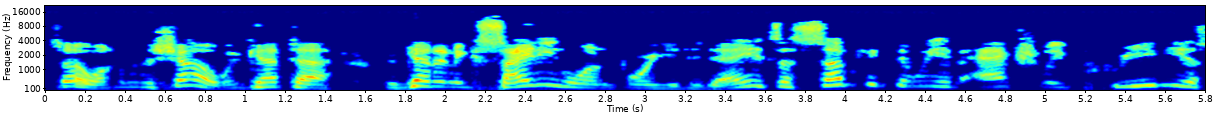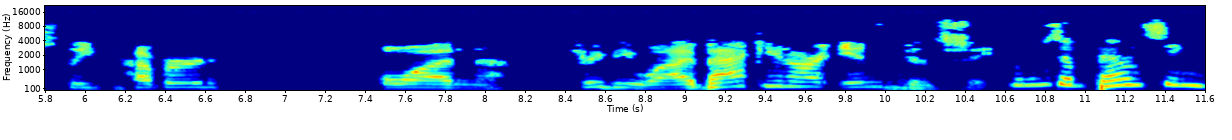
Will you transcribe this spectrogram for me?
So, welcome to the show. We've got uh, We've got an exciting one for you today. It's a subject that we have actually previously covered on 3BY back in our infancy. It was a bouncing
